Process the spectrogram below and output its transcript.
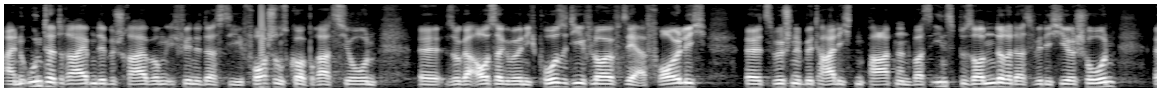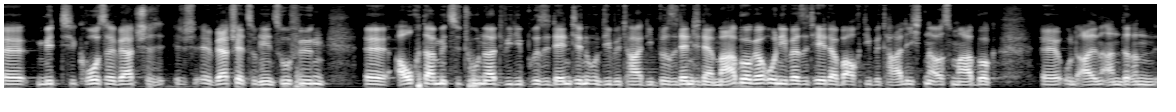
eine untertreibende Beschreibung. Ich finde, dass die Forschungskooperation äh, sogar außergewöhnlich positiv läuft, sehr erfreulich zwischen den beteiligten Partnern, was insbesondere, das will ich hier schon mit großer Wertschätzung hinzufügen, auch damit zu tun hat, wie die Präsidentin und die, die Präsidentin der Marburger Universität, aber auch die Beteiligten aus Marburg und allen anderen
